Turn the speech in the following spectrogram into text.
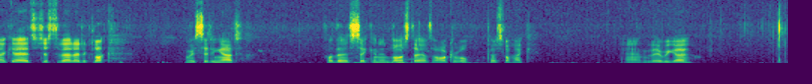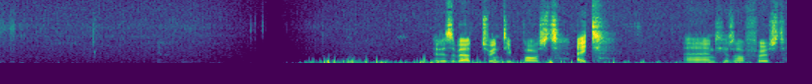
Okay, it's just about 8 o'clock. We're setting out for the second and last day of the Harkerville coastal hike. And there we go. It is about 20 past 8 and here's our first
